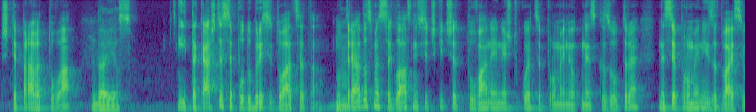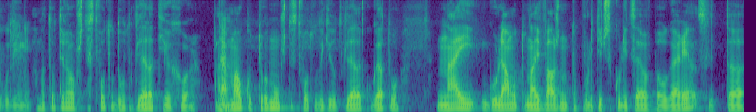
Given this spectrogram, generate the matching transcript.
ще правят това. Да, и аз. И така ще се подобри ситуацията. Но М. трябва да сме съгласни всички, че това не е нещо, което се променя от днеска за утре, не се променя и за 20 години. Ама то трябва обществото да отгледа тия хора. А Да. е малко трудно обществото да ги отгледа, когато най-голямото, най-важното политическо лице в България, след а,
